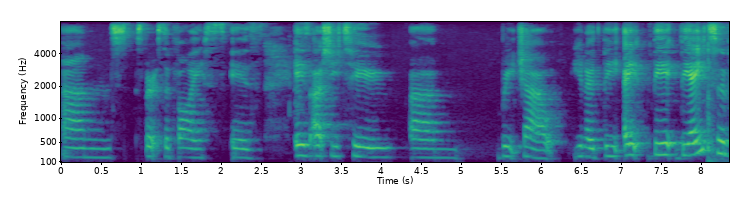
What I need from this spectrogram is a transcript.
And Spirit's advice is is actually to um, reach out. You know, the eight, the the eight of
